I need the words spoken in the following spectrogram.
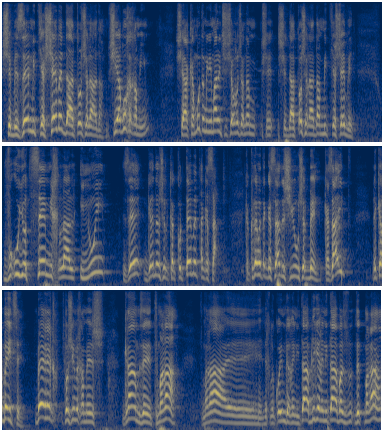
שבזה מתיישבת דעתו של האדם. שיערו חכמים, שהכמות המינימלית ששיערו של האדם, ש, שדעתו של האדם מתיישבת, והוא יוצא מכלל עינוי, זה גדר של ככותבת הגסה. ככותבת הגסה זה שיעור של בין כזית לקבייצה, בערך 35 גרם זה תמרה, תמרה אה, נחלקו עם גרעיניתה, בלי גרעיניתה, אבל זו תמרה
